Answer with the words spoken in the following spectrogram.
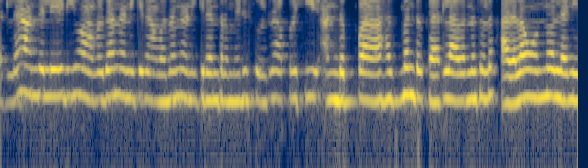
தெரியல. அந்த லேடியும் அவதான் நினைக்கிறேன் அவதான் நினைக்கிறேன்ற மாதிரி சொல்றா அப்போ ஹி அந்த ஹஸ்பண்ட் இருக்காருல அவர் என்ன சொல்ற அதெல்லாம் ஒண்ணும் இல்ல நீ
